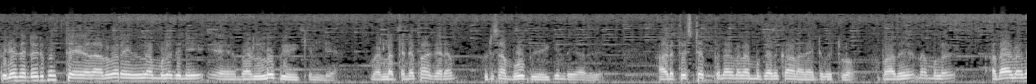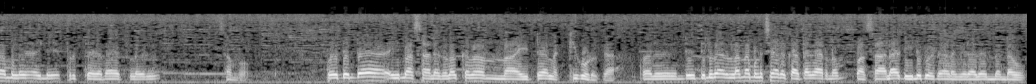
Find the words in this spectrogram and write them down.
പിന്നെ ഇതിന്റെ ഒരു പ്രത്യേകത എന്ന് പറയുന്നത് നമ്മൾ ഇതിൽ വെള്ളം ഉപയോഗിക്കുന്നില്ല. വെള്ളത്തിന്റെ പകരം ഒരു സംഭവം ഉപയോഗിക്കുന്നുണ്ട്. അത് അടുത്ത സ്റ്റെപ്പിലാണ് നമുക്ക് അത് കാണാനായിട്ട് പറ്റുള്ളൂ. അപ്പൊ അത് നമ്മൾ അതാണ് നമ്മൾ അതിൽ പ്രത്യേകത ആയിട്ടുള്ള ഒരു സംഭവം. അപ്പൊ ഇതിന്റെ ഈ മസാലകളൊക്കെ നന്നായിട്ട് ഇളക്കി കൊടുക്കുക. അപ്പൊ അതിന്റെ ഇതിൽ വെള്ളം നമ്മൾ ചേർക്കാത്ത കാരണം മസാല അടിയിൽ പെടുകയാണെങ്കിൽ അത് എന്തുണ്ടാവും?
